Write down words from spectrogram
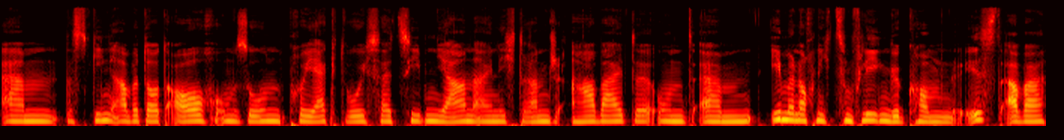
Ähm, das ging aber dort auch um so ein Projekt, wo ich seit sieben Jahren eigentlich dran arbeite und ähm, immer noch nicht zum Fliegen gekommen ist, aber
